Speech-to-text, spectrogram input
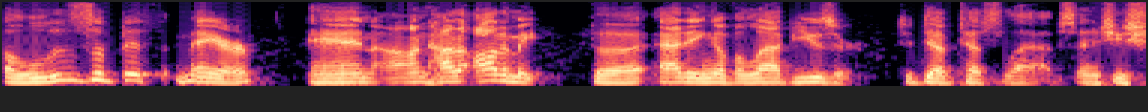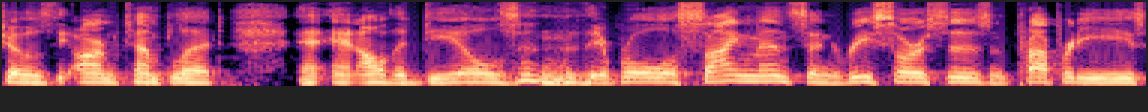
Elizabeth Mayer and on how to automate the adding of a lab user to dev test labs and she shows the arm template and, and, all the deals and the role assignments and resources and properties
